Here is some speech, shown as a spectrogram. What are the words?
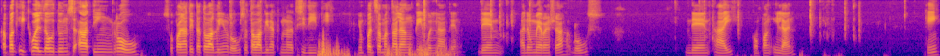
Kapag equal daw dun sa ating row, so paano natin tatawagin yung row? So, tawagin natin muna natin si DT, yung pansamantalang table natin. Then, anong meron siya? Rows. Then, I, kung pang ilan. Okay?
